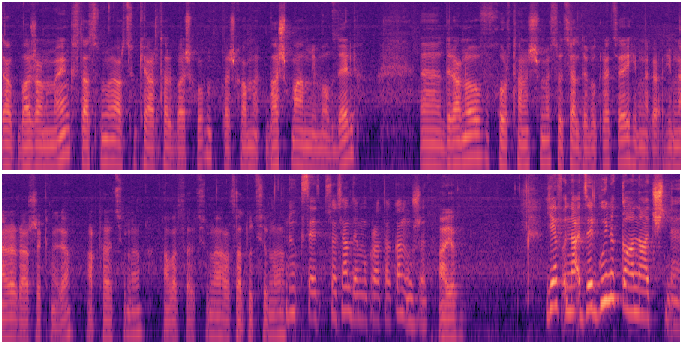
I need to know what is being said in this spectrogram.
դա բաժանում ենք, ստացվում է արդյունքի արդար բաշխում, բաշխման մի մոդել, դրանով խորհրդանշում է սոցիալ-դեմոկրատիայի հիմնարար արժեքները, արդարությունը, հավասարությունը, ազատությունը։ Դուք սոցիալ-դեմոկրատական ուժ եք։ Այո։ Եվ ձեր գույնը կանաչն է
